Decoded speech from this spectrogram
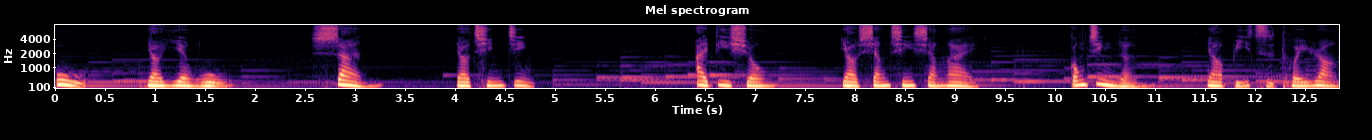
恶要厌恶；善要亲近；爱弟兄要相亲相爱；恭敬人。要彼此推让，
